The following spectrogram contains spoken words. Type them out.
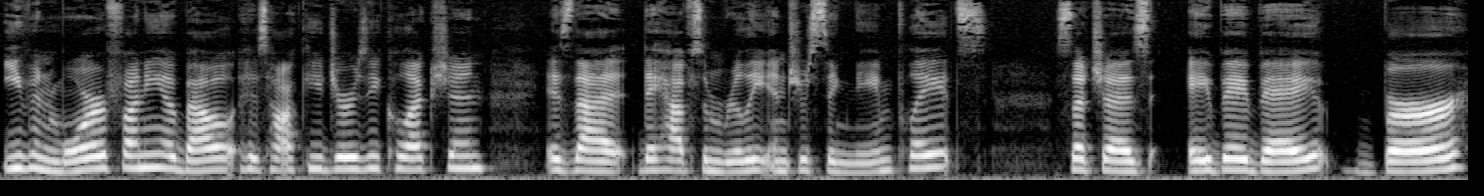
Even more funny about his hockey jersey collection is that they have some really interesting nameplates, such as Abebe, Burr,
